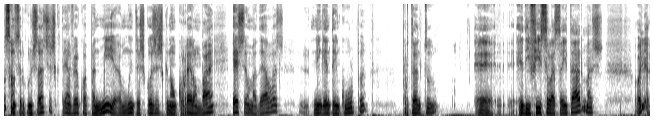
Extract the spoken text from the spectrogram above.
São circunstâncias que têm a ver com a pandemia, muitas coisas que não correram bem, esta é uma delas, ninguém tem culpa, portanto, é, é difícil aceitar, mas olha,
